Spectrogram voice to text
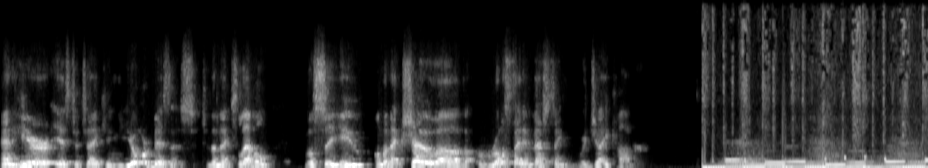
And here is to taking your business to the next level We'll see you on the next show of Real Estate Investing with Jay Conner. あっ。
